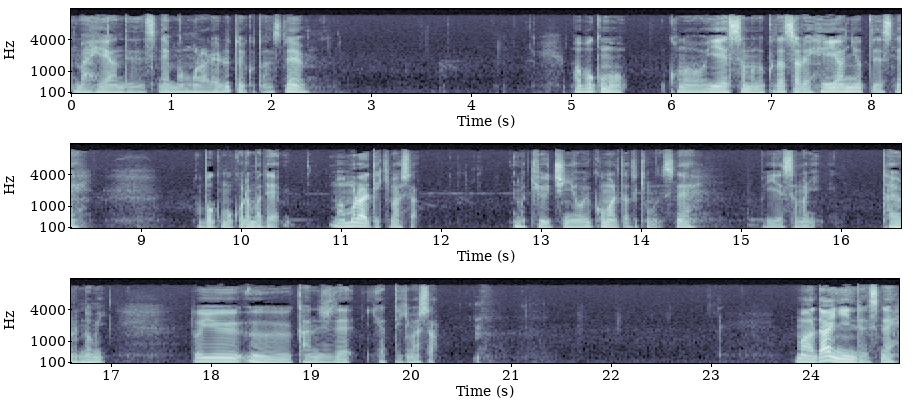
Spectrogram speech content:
まあ、平安でですね、守られるということなんですね。まあ、僕もこのイエス様のくださる平安によってですね、僕もこれまで守られてきました。窮地に追い込まれた時もですね、イエス様に頼るのみという感じでやってきました。まあ、第2にですね、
